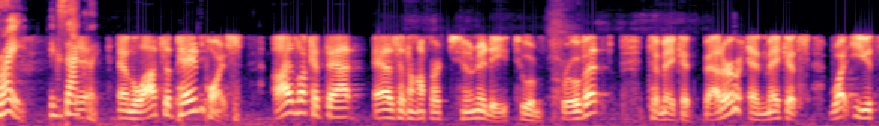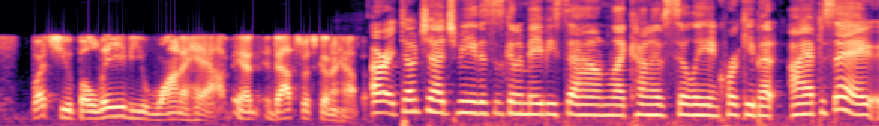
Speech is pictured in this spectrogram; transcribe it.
Right. Exactly. And, and lots of pain points. I look at that as an opportunity to improve it, to make it better, and make it what you what you believe you want to have. And that's what's going to happen. All right, don't judge me. This is going to maybe sound like kind of silly and quirky, but I have to say,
